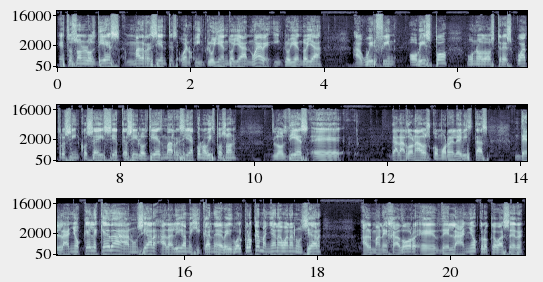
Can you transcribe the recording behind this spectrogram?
Estos son los 10 más recientes, bueno, incluyendo ya 9, incluyendo ya a Wirfin Obispo. 1, 2, 3, 4, 5, 6, 7, sí, los 10 más recientes. Ya con Obispo son los 10 eh, galardonados como relevistas del año. ¿Qué le queda anunciar a la Liga Mexicana de Béisbol? Creo que mañana van a anunciar al manejador eh, del año. Creo que va a ser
